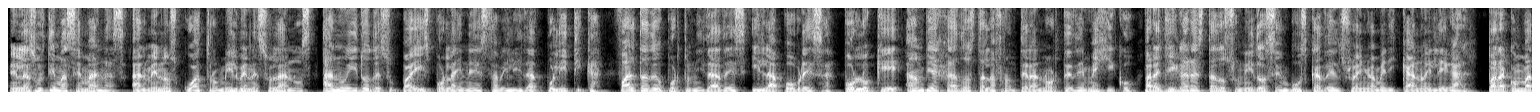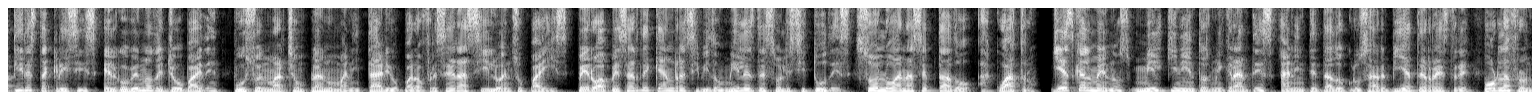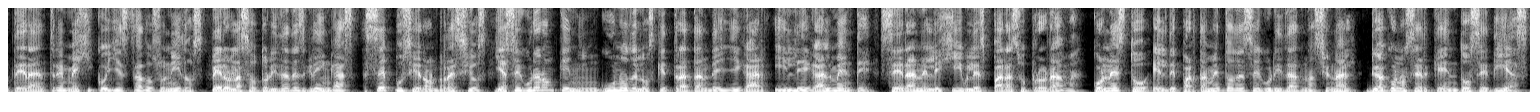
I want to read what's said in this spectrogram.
En las últimas semanas, al menos 4.000 venezolanos han huido de su país por la inestabilidad política, falta de oportunidades y la pobreza, por lo que han viajado hasta la frontera norte de México para llegar a Estados Unidos en busca del sueño americano ilegal. Para combatir esta crisis, el gobierno de Joe Biden puso en marcha un plan humanitario para ofrecer asilo en su país, pero a pesar de que han recibido miles de solicitudes, solo han aceptado a cuatro. Y es que al menos 1.500 migrantes han intentado cruzar vía terrestre por la frontera entre México y Estados Unidos, pero las autoridades gringas se pusieron recios y aseguraron que ninguno de los que tratan de llegar ilegalmente serán elegibles para su programa. Con esto, el Departamento de Seguridad Nacional dio a conocer que en 12 días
